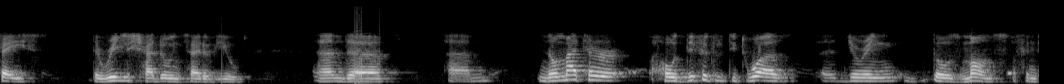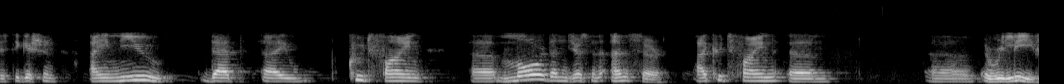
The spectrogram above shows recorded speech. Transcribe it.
face the real shadow inside of you. And uh, um, no matter how difficult it was uh, during those months of investigation, I knew that I could find uh, more than just an answer. I could find um, uh, a relief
